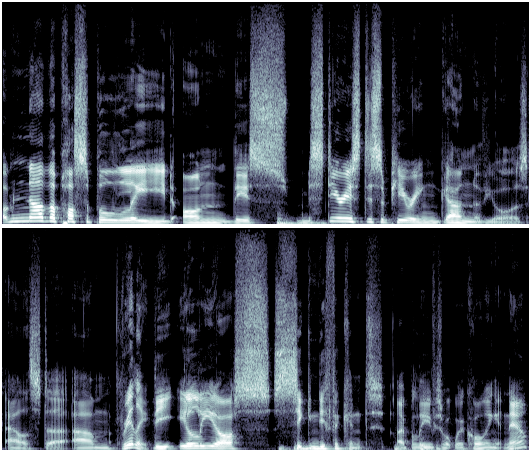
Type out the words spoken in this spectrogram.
another possible lead on this mysterious disappearing gun of yours, Alistair. Um, Really? The Ilios Significant, I believe, is what we're calling it now.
